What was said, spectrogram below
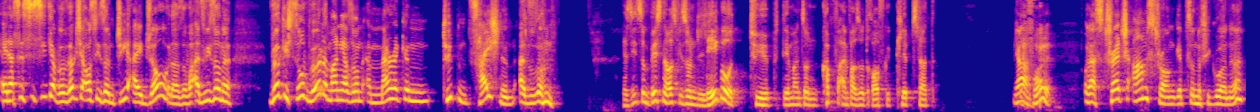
Ey, das ist, es sieht ja wohl wirklich aus wie so ein G.I. Joe oder so. Also wie so eine, wirklich so würde man ja so einen American-Typen zeichnen. Also so ein, Der sieht so ein bisschen aus wie so ein Lego-Typ, dem man so einen Kopf einfach so drauf geklipst hat. ja. Ja, voll. Oder Stretch Armstrong gibt's so eine Figur, ne?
